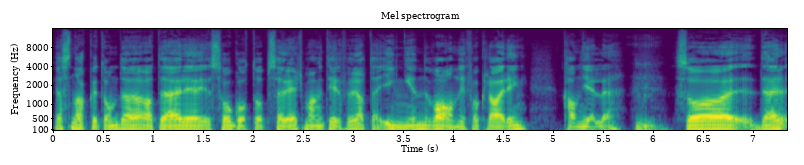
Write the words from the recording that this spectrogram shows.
Vi har snakket om det, at det er eh, så godt observert mange tilfeller at det er ingen vanlig forklaring kan gjelde. Så det er,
